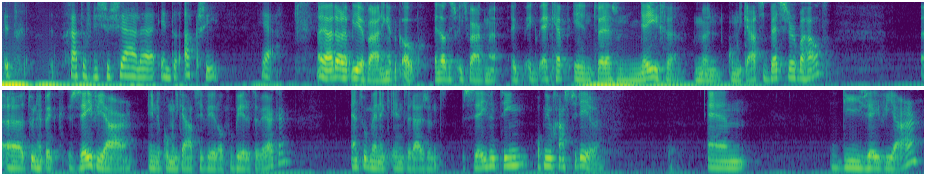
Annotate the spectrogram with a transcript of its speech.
het, het gaat over die sociale interactie. Ja. Nou ja, daar heb die ervaring heb ik ook. En dat is iets waar ik me. Ik, ik, ik heb in 2009 mijn communicatiebachelor behaald. Eh, toen heb ik zeven jaar in de communicatiewereld proberen te werken. En toen ben ik in 2017 opnieuw gaan studeren. En die zeven jaar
